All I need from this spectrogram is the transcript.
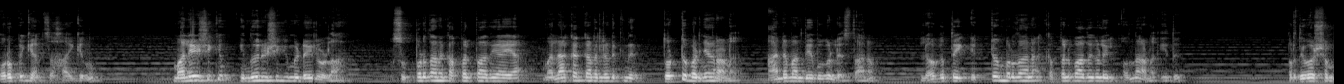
ഉറപ്പിക്കാൻ സഹായിക്കുന്നു. മലേഷ്യയ്ക്കും ഇന്തോനേഷ്യയ്ക്കും ഇടയിലുള്ള സുപ്രധാന കപ്പൽപാതയായ മലാക്ക കടലിടുക്കിന് തൊട്ടു പടിഞ്ഞാറാണ് ആൻഡമാൻ ദ്വീപുകളുടെ സ്ഥാനം. ലോകത്തെ ഏറ്റവും പ്രധാന കപ്പൽപാതകളിൽ ഒന്നാണ് ഇത്. പ്രതിവർഷം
